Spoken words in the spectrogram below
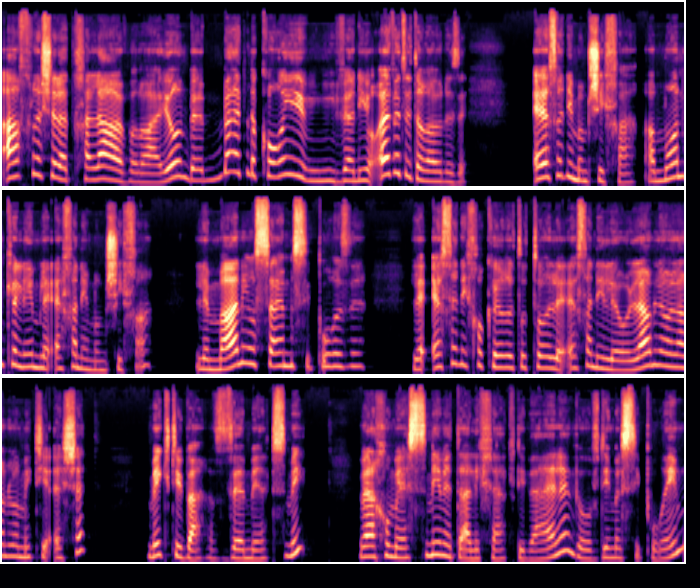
אחלה של התחלה ורעיון באמת מקורי, ואני אוהבת את הרעיון הזה. איך אני ממשיכה? המון כלים לאיך אני ממשיכה, למה אני עושה עם הסיפור הזה, לאיך אני חוקרת אותו, לאיך אני לעולם לעולם לא מתייאשת, מכתיבה ומעצמי, ואנחנו מיישמים את תהליכי הכתיבה האלה ועובדים על סיפורים.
